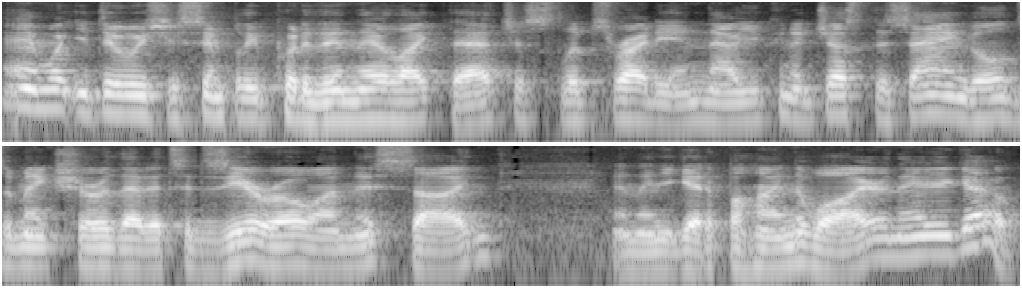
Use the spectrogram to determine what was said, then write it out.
and what you do is you simply put it in there like that, just slips right in. Now you can adjust this angle to make sure that it's at zero on this side, and then you get it behind the wire, and there you go.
